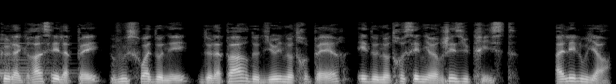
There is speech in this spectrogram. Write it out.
Que la grâce et la paix vous soient données de la part de Dieu notre Père et de notre Seigneur Jésus-Christ. Alléluia.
